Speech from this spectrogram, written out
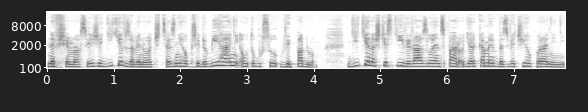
Nevšimla si, že dítě v zavěnovačce z něho při dobíhání autobusu vypadlo. Dítě naštěstí vyvázlo jen s pár oděrkami bez většího poranění.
